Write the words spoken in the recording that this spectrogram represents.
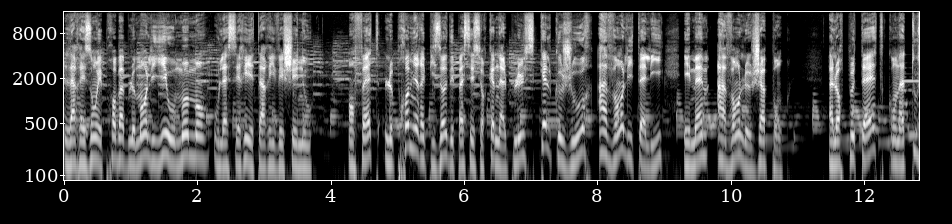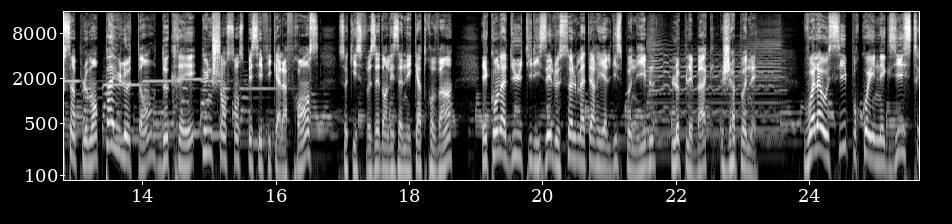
La raison est probablement liée au moment où la série est arrivée chez nous. En fait, le premier épisode est passé sur Canal ⁇ quelques jours avant l'Italie et même avant le Japon. Alors peut-être qu'on n'a tout simplement pas eu le temps de créer une chanson spécifique à la France, ce qui se faisait dans les années 80, et qu'on a dû utiliser le seul matériel disponible, le playback japonais. Voilà aussi pourquoi il n'existe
